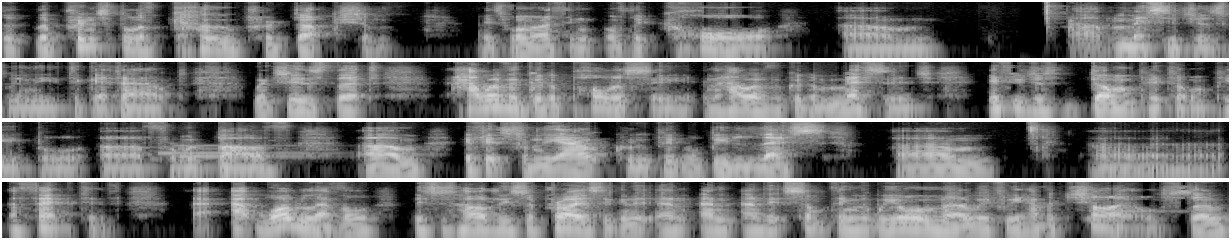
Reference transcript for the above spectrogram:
The, the principle of co-production is one I think of the core um, uh, messages we need to get out, which is that however good a policy and however good a message, if you just dump it on people uh, from above, um, if it's from the out group, it will be less um, uh, effective at one level, this is hardly surprising, and, and, and it's something that we all know if we have a child. So,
